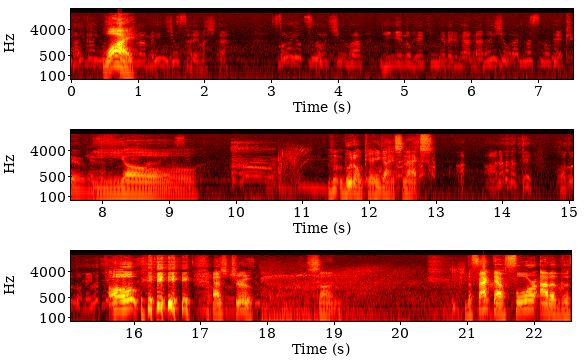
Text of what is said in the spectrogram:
の大会で敗れた宇宙は全てということですかはいですが第1と第12宇宙それに第5と第8宇宙は大会の Why? が免除されましたその4つの宇宙は人間の平均レベルが7以上ありますので Kevin. Yo. Boo don't care. He got his snacks. あなただってほとんど眠っている Oh, that's true. Son. The fact that four out of the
